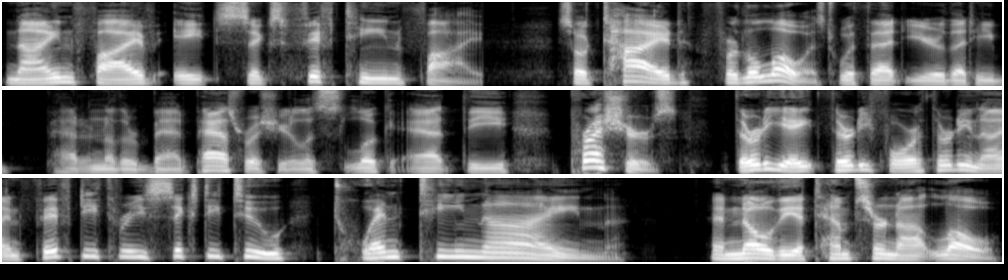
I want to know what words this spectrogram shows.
9, 5, 8, 6, 15, 5. So tied for the lowest with that year that he had another bad pass rush year. Let's look at the pressures 38, 34, 39, 53, 62, 29. And no, the attempts are not low.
